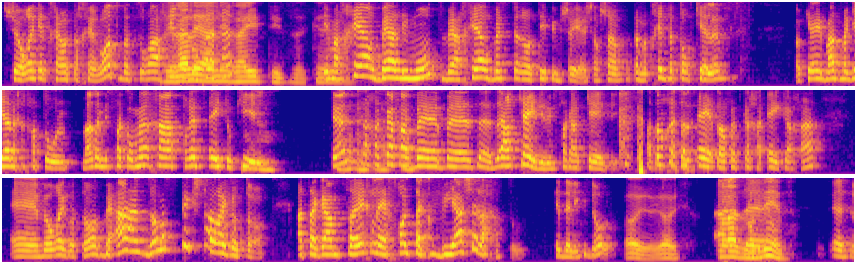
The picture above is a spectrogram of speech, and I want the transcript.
שהורגת חיות אחרות בצורה הכי נראה לי אני מגוחכת. ראיתי זה, כן. עם הכי הרבה אלימות והכי הרבה סטריאוטיפים שיש. עכשיו, אתה מתחיל בתור כלב, אוקיי? ואז מגיע לך חתול, ואז המשחק אומר לך press A to kill, כן? ככה ככה בזה, זה ארקיידי, זה משחק ארקיידי. אז אתה לוחץ על A, אתה לוחץ ככה A ככה, אה, והורג אותו, ואז לא מספיק שאתה הורג אותו, אתה גם צריך לאכול את הגבייה של החתול כדי לגדול. אוי אוי אוי. מה, זה אה, מגניב. אה, זה,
